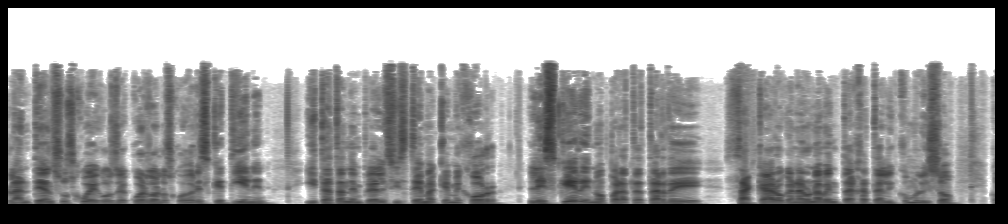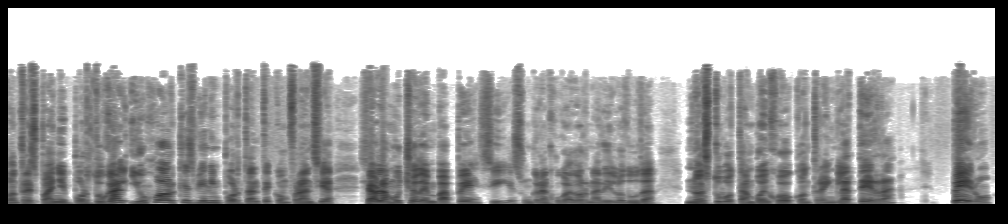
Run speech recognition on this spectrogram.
plantean sus juegos de acuerdo a los jugadores que tienen y tratan de emplear el sistema que mejor les quede, ¿no? Para tratar de sacar o ganar una ventaja tal y como lo hizo contra España y Portugal. Y un jugador que es bien importante con Francia, se habla mucho de Mbappé, sí, es un gran jugador, nadie lo duda, no estuvo tan buen juego contra Inglaterra, pero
